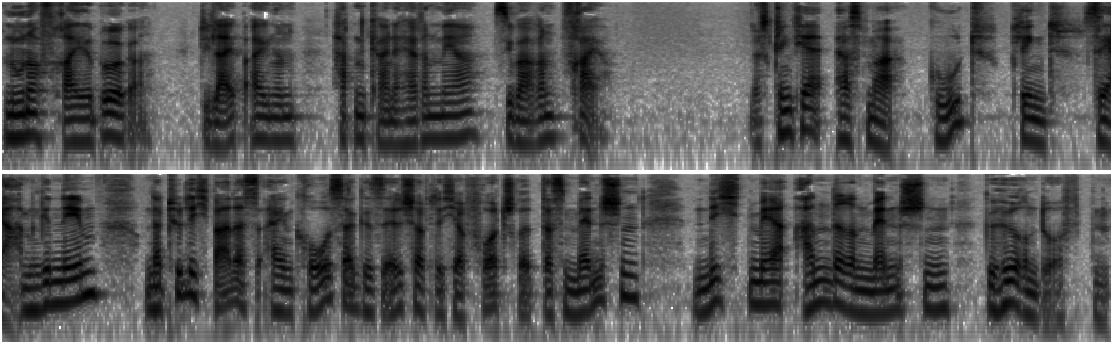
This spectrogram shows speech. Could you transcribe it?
nur noch freie Bürger. Die Leibeigenen hatten keine Herren mehr, sie waren freier. Das klingt ja erstmal gut, klingt sehr angenehm. Und natürlich war das ein großer gesellschaftlicher Fortschritt, dass Menschen nicht mehr anderen Menschen gehören durften.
